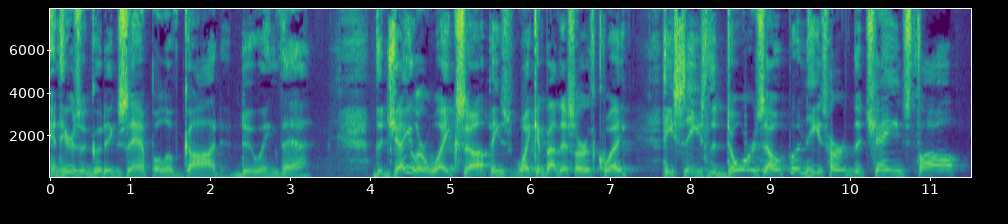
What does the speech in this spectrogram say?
And here's a good example of God doing that. The jailer wakes up. He's wakened by this earthquake. He sees the doors open. He's heard the chains fall.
